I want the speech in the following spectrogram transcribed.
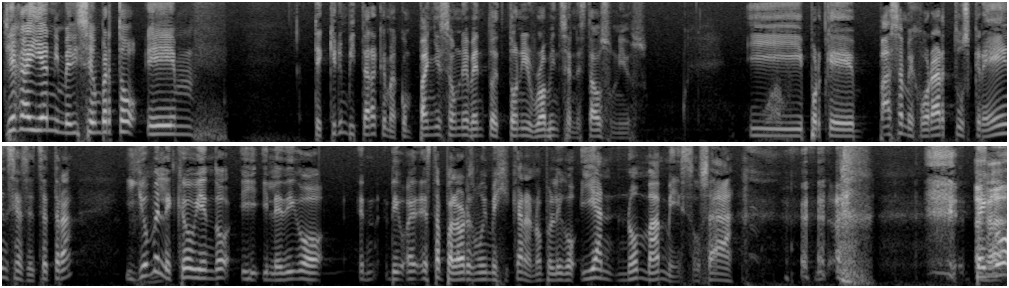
Llega Ian y me dice, Humberto, em, te quiero invitar a que me acompañes a un evento de Tony Robbins en Estados Unidos. Y porque vas a mejorar tus creencias, etcétera. Y yo me le quedo viendo y, y le digo, en- digo, esta palabra es muy mexicana, ¿no? Pero le digo, Ian, no mames, o sea, tengo,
